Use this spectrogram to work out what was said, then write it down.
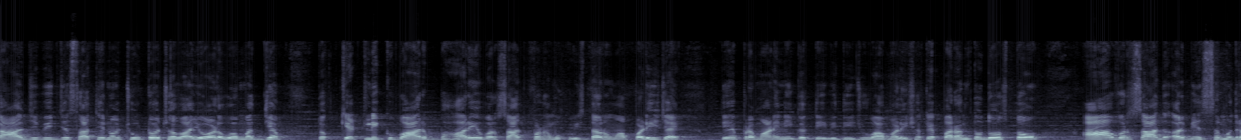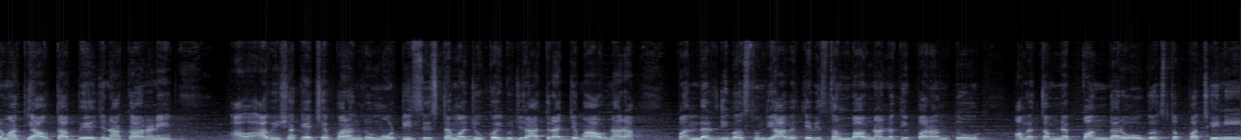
ગાજવીજ સાથેનો છૂટો છવાયો હળવો મધ્યમ, તો કેટલીક વાર ભારે વરસાદ પણ અમુક વિસ્તારોમાં પડી જાય. તે પ્રમાણેની ગતિવિધિ જોવા મળી શકે. પરંતુ દોસ્તો, આ વરસાદ અરબી સમુદ્રમાંથી આવતા ભેજના કારણે આવી શકે છે. પરંતુ મોટી સિસ્ટમ હજુ કોઈ ગુજરાત રાજ્યમાં આવનારા પંદર દિવસ સુધી આવે તેવી સંભાવના નથી. પરંતુ અમે તમને પંદર ઓગસ્ટ પછીની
